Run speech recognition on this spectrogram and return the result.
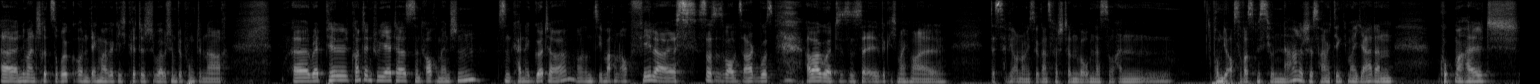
äh, nimm einen Schritt zurück und denk mal wirklich kritisch über bestimmte Punkte nach. Äh, Red Pill Content Creators sind auch Menschen, sind keine Götter und sie machen auch Fehler, was es überhaupt sagen muss. Aber gut, es ist äh, wirklich manchmal, das habe ich auch noch nicht so ganz verstanden, warum das so an, warum die auch so was Missionarisches haben. Ich denke immer, ja, dann guckt mal halt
